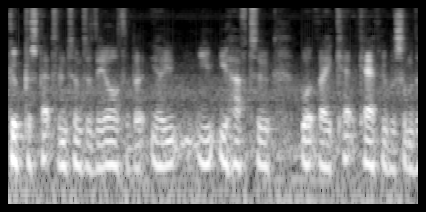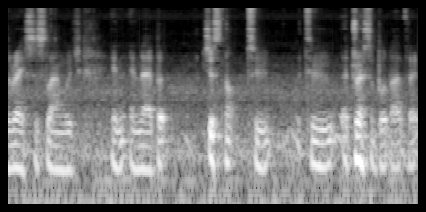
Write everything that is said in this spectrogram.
good perspective in terms of the author, but you know you, you, you have to work very carefully with some of the racist language in, in there, but just not to to address a book like that,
